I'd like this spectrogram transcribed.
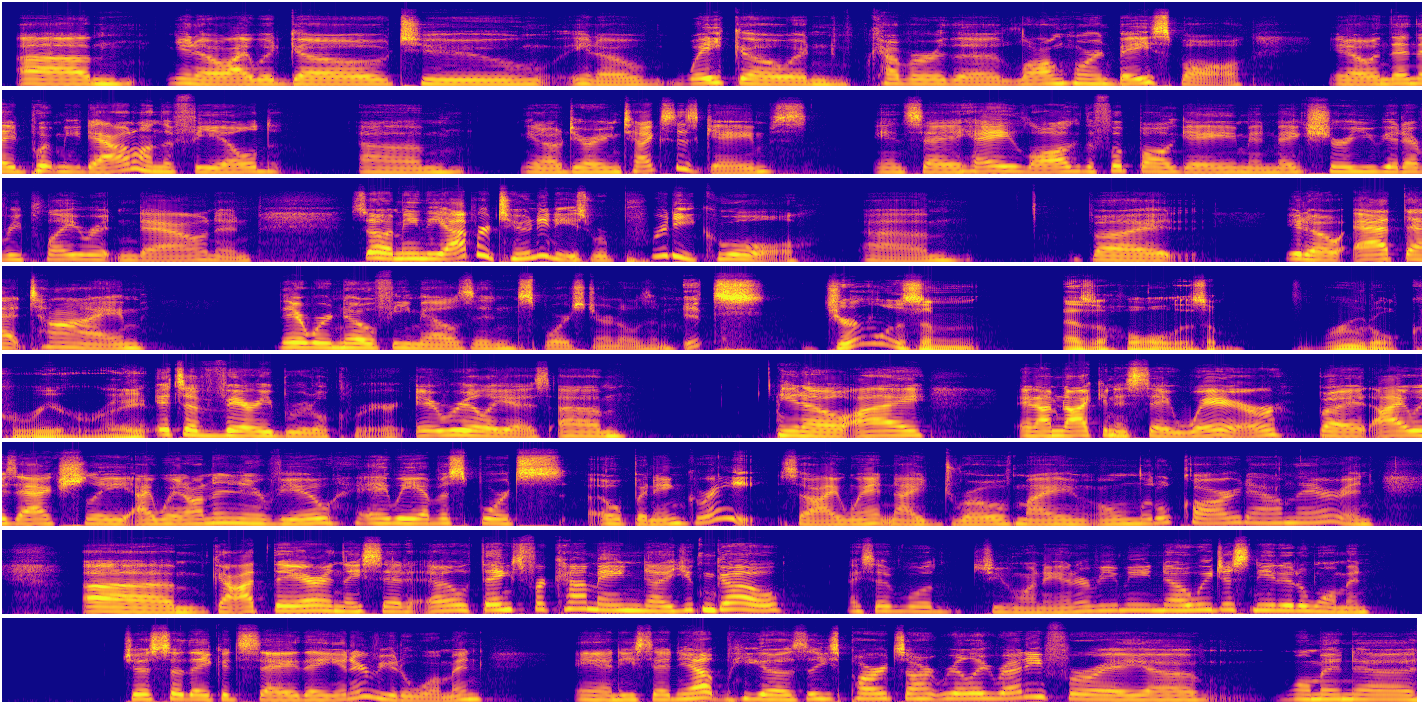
um, you know, I would go to, you know, Waco and cover the Longhorn baseball, you know, and then they'd put me down on the field, um, you know, during Texas games and say, hey, log the football game and make sure you get every play written down. And so, I mean, the opportunities were pretty cool. Um, but, you know, at that time, there were no females in sports journalism. it's journalism as a whole is a brutal career, right? it's a very brutal career. It really is. Um, you know, I and I'm not going to say where, but I was actually I went on an interview. Hey, we have a sports opening. Great. So I went and I drove my own little car down there and um, got there, and they said, "Oh, thanks for coming. Uh, you can go." I said, "Well, do you want to interview me?" No, we just needed a woman, just so they could say they interviewed a woman. And he said, "Yep." He goes, "These parts aren't really ready for a uh, woman uh,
